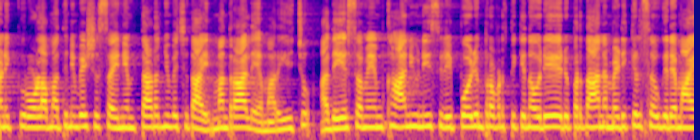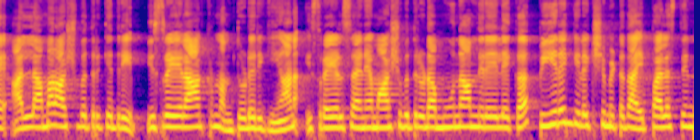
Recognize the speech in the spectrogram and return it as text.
മണിക്കൂറോളം അധിനിവേശ സൈന്യം തടഞ്ഞുവെച്ചതായി മന്ത്രാലയം അറിയിച്ചു. അതേസമയം ഖാൻ യൂണീസിൽ ഇപ്പോഴും പ്രവർത്തിക്കുന്ന ഒരേയൊരു പ്രധാന മെഡിക്കൽ സൗകര്യമായ അല്ലാമർ ആശുപത്രിക്കെതിരെ ഇസ്രയേൽ ആക്രമണം തുടരുകയാണ്. ഇസ്രയേൽ സൈന്യം ആശുപത്രിയുടെ മൂന്നാം നിലയിലേക്ക് പീരങ്കി ലക്ഷ്യമിട്ടതായി പലസ്തീൻ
